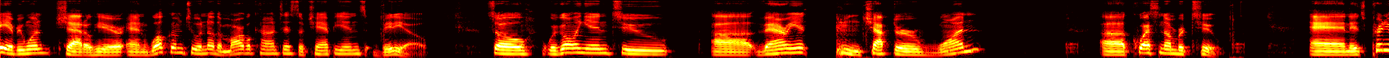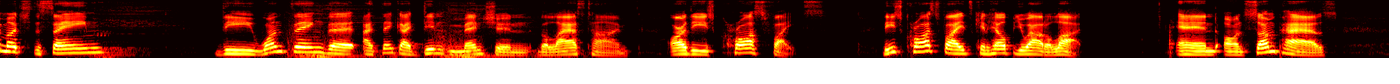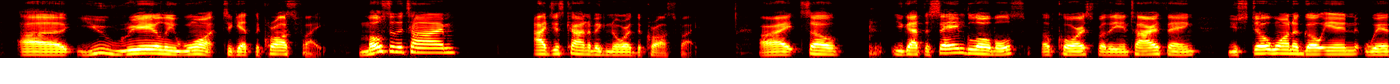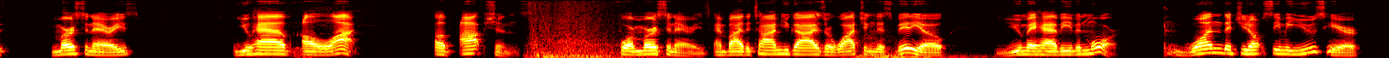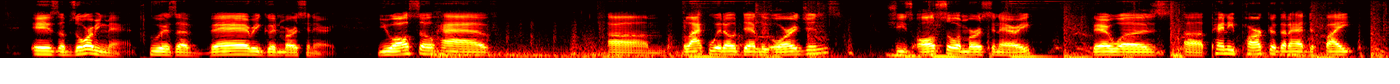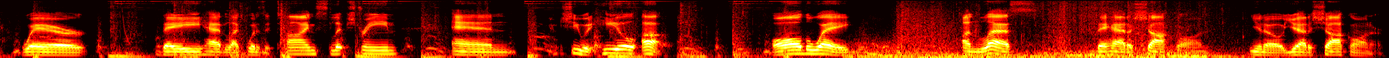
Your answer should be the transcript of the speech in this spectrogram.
Hey everyone, Shaedow here, and welcome to another Marvel Contest of Champions video. So we're going into uh, Variant Chapter 1, uh, Quest number 2. And it's pretty much the same. The one thing that I think I didn't mention the last time are these cross fights. These cross fights can help you out a lot. And on some paths, uh, you really want to get the crossfight. Most of the time, I just kind of ignored the crossfight. All right, so you got the same globals, of course, for the entire thing. You still want to go in with mercenaries. You have a lot of options for mercenaries. And by the time you guys are watching this video, you may have even more. One that you don't see me use here is Absorbing Man, who is a very good mercenary. You also have um, Black Widow Deadly Origins. She's also a mercenary. There was uh, Peni Parker that I had to fight where they had like, what is it, time slipstream, and she would heal up all the way unless they had a shock on. You know, you had a shock on her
